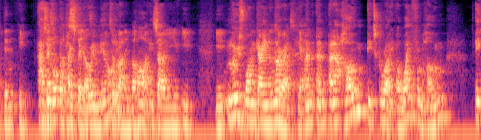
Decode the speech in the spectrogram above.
he didn't. He Hasn't got the doesn't pace to go in behind. to run in behind. Exactly. So you you you lose one, gain another. Correct, yeah. And, and and at home, it's great. Away from home, it,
